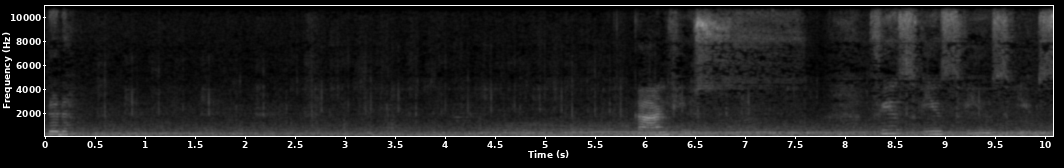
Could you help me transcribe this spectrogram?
udah, udah. Confuse. Fuse, fuse, fuse, fuse.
